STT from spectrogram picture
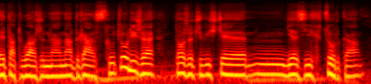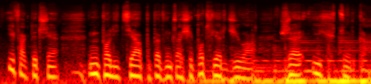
e, tatuażem na nadgarstku czuli, że to rzeczywiście mm, jest ich córka. I faktycznie mm, policja po pewnym czasie potwierdziła, że ich córka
